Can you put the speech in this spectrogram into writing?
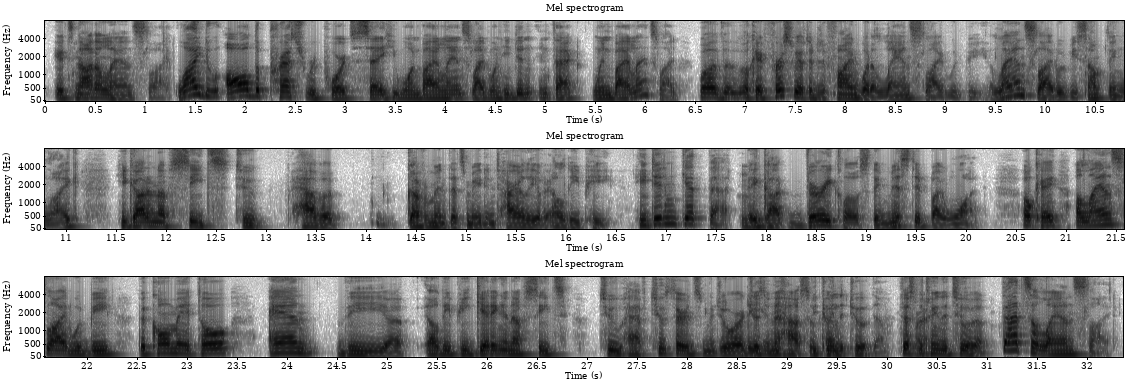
It's not a landslide. Why do all the press reports say he won by a landslide when he didn't, in fact, win by a landslide? Well, the, okay, first we have to define what a landslide would be. A landslide would be something like he got enough seats to have a government that's made entirely of LDP. He didn't get that. Mm-hmm. They got very close. They missed it by one. Okay, a landslide would be the Komeito and the uh, LDP getting enough seats to have two thirds majority Just in the House of between the two of them. Just right. between the two of them. That's a landslide.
